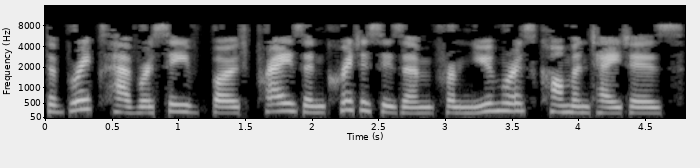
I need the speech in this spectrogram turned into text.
The BRICS have received both praise and criticism from numerous commentators.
